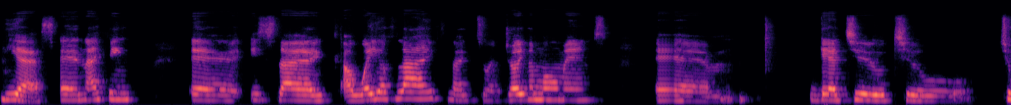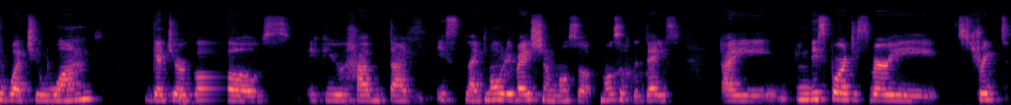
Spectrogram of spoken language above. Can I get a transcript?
yes. And I think uh, it's like a way of life, like to enjoy the moment, um, get to to to what you want, get your goals. If you have that, it's like motivation most of most of the days I in this sport is very strict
